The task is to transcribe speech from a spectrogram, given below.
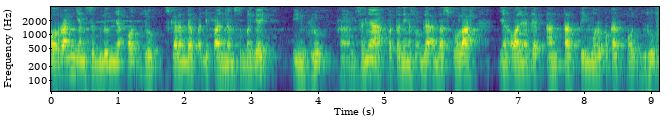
orang yang sebelumnya out group sekarang dapat dipandang sebagai in group. Nah, misalnya pertandingan sepak bola antar sekolah yang awalnya tiap antar tim merupakan out group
